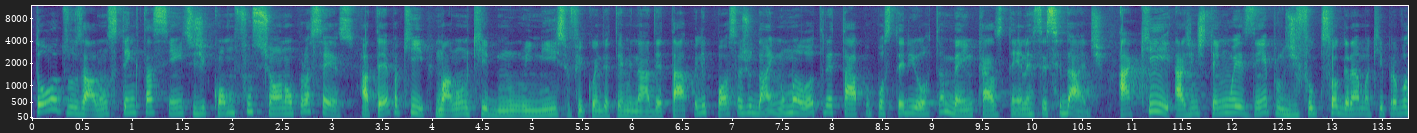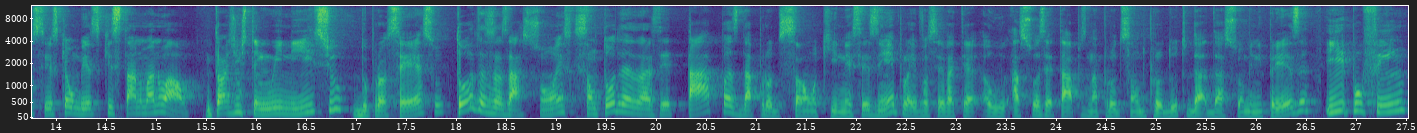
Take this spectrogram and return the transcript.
Todos os alunos têm que estar cientes de como funciona o processo. Até para que um aluno que no início ficou em determinada etapa, ele possa ajudar em uma outra etapa posterior também, caso tenha necessidade. Aqui a gente tem um exemplo de fluxograma aqui para vocês, que é o mesmo que está no manual. Então a gente tem o início do processo, todas as ações, que são todas as etapas da produção aqui nesse exemplo, aí você vai ter as suas etapas na produção do produto da, da sua mini empresa. E por fim,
